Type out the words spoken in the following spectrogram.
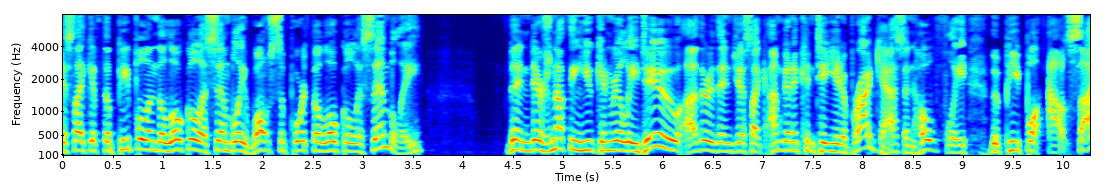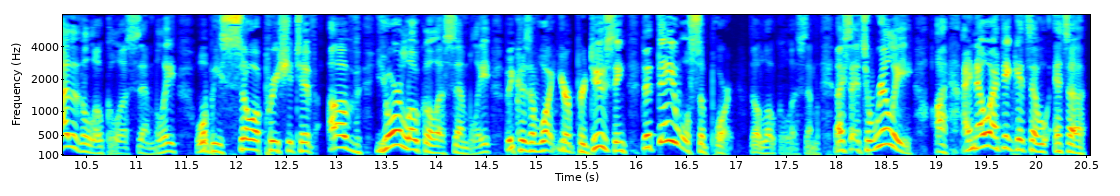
It's like if the people in the local assembly won't support the local assembly, then there's nothing you can really do other than just like, I'm going to continue to broadcast and hopefully the people outside of the local assembly will be so appreciative of your local assembly because of what you're producing that they will support the local assembly. Like I said, it's really, I know I think it's a, it's a,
